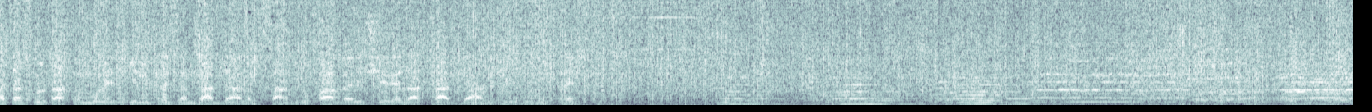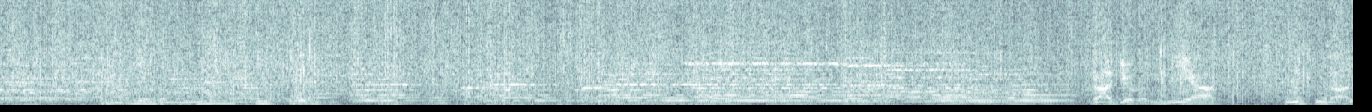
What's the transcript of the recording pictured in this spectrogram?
Ați ascultat un buletin prezentat de Alexandru Pavel și redactat de Andrei Dumitrescu. Radio România Cultura. Radio România Cultural.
